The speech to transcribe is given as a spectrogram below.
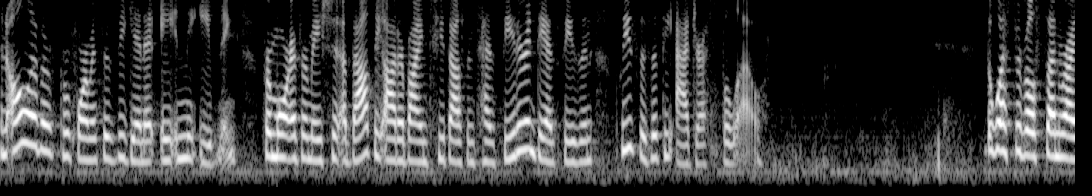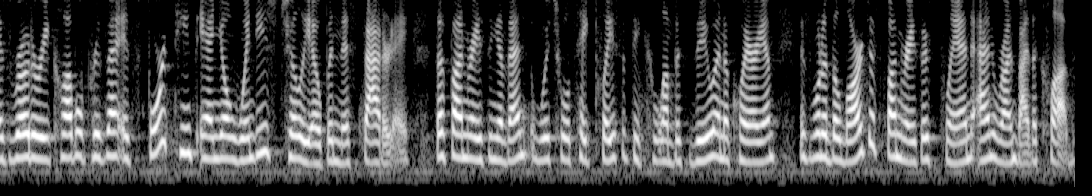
and all other performances begin at 8 in the evening. For more information about the Otterbein 2010 theater and dance season, please visit the address below. The Westerville Sunrise Rotary Club will present its 14th annual Wendy's Chili Open this Saturday. The fundraising event, which will take place at the Columbus Zoo and Aquarium, is one of the largest fundraisers planned and run by the club.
